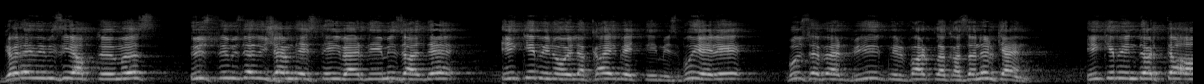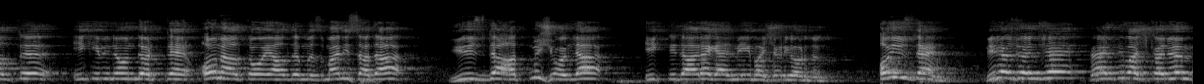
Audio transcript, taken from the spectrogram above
görevimizi yaptığımız, üstümüze düşen desteği verdiğimiz halde 2000 oyla kaybettiğimiz bu yeri bu sefer büyük bir farkla kazanırken 2004'te 6, 2014'te 16 oy aldığımız Manisa'da yüzde 60 oyla iktidara gelmeyi başarıyorduk. O yüzden biraz önce Ferdi Başkanım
